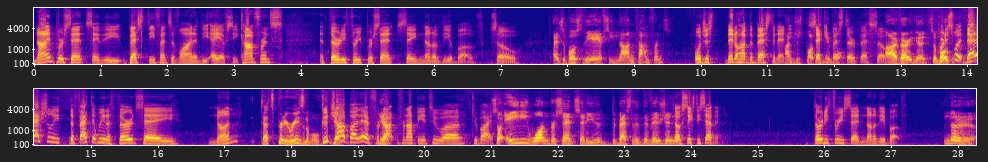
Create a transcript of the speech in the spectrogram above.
9% say the best defensive line in the AFC conference. And 33% say none of the above. So, As opposed to the AFC non-conference. Well, just they don't have the best in any. I'm just busting Second your best, balls. third best. So, All right, very good. So pretty most, split. That actually, the fact that we had a third say none, That's pretty reasonable. good job by there for Yeah. not for not being too uh too biased. so 81% said either the best in the division. no, 67. 33 said none of the above. No, no, no, no.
